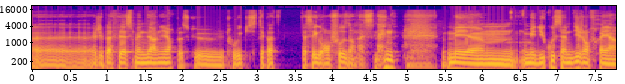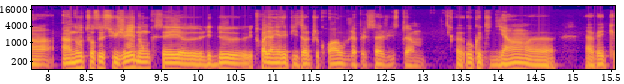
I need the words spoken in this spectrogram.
Euh, j'ai pas fait la semaine dernière parce que je trouvais qu'il s'était pas passé grand chose dans ma semaine. Mais, mais du coup, samedi, j'en ferai un, un autre sur ce sujet. Donc, c'est les deux, les trois derniers épisodes, je crois, où j'appelle ça juste au quotidien, avec,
